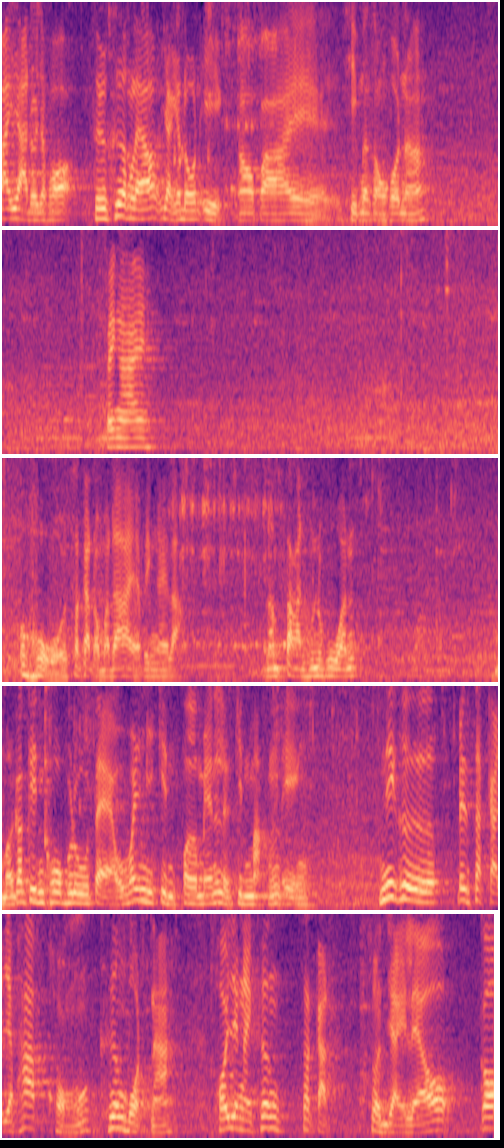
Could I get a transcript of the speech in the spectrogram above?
ป้ายยาโดยเฉพาะ ซื้อเครื่องแล้วอยากจะโดนอีก เอาไปชิมกันสองคนนะ เป็นไง โอ้โห สกัดออกมาได้อะเป็นไงล่ะ น้ำตาลหุนหวนๆเหมือนกับกินโคบลูแต่ไม่มีกลิ่นเฟอร์เมนต์หรือกลิ่นหมักนั่นเอง นี่คือเป็นศักยภาพของเครื่องบดนะ เพราะยังไงเครื่องสกัดส่วนใหญ่แล้ว ก็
